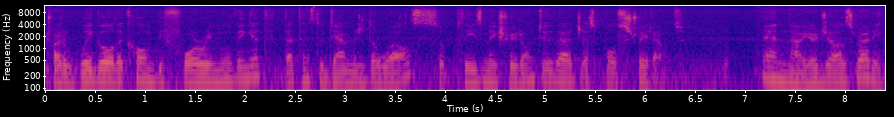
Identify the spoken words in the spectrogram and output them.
try to wiggle the comb before removing it. That tends to damage the wells, so please make sure you don't do that, just pull straight out. And now your gel is ready.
